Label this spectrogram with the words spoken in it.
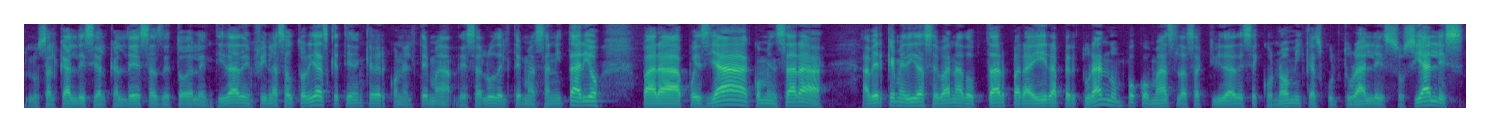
los alcaldes y alcaldesas de toda la entidad, en fin, las autoridades que tienen que ver con el tema de salud, el tema sanitario, para pues ya comenzar a ver qué medidas se van a adoptar para ir aperturando un poco más las actividades económicas, culturales, sociales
